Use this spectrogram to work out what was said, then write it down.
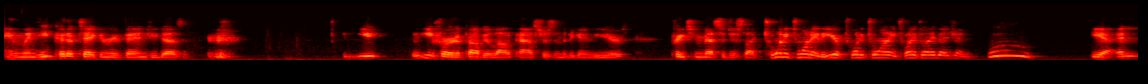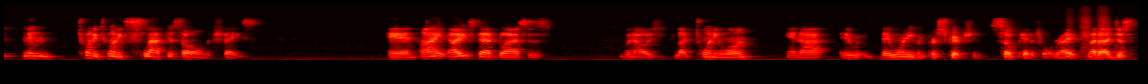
And when he could have taken revenge, he doesn't. you you've heard of probably a lot of pastors in the beginning of the years preaching messages like 2020, the year of 2020, 2020 vision. Woo! Yeah, and then 2020 slapped us all in the face. And I, I used to have glasses when I was like 21, and I it, they weren't even prescription. So pitiful, right? But I just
